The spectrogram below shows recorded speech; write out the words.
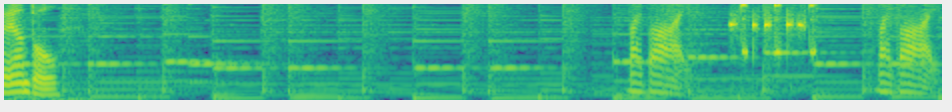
Sandals. Bye bye. Bye bye.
